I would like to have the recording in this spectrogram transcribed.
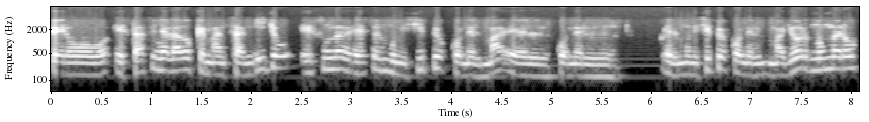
Pero está señalado que Manzanillo es una es el municipio con el, el con el, el municipio con el mayor número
